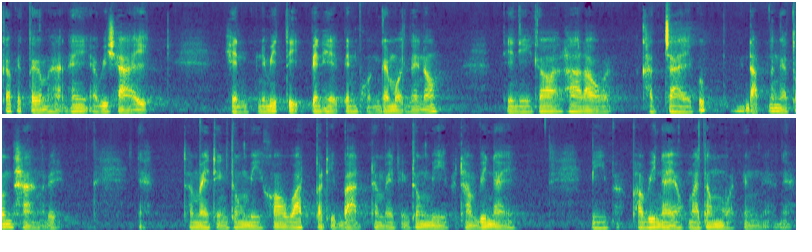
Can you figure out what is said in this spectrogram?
ก็ไปเติมอาหารให้อวิชาอีก เห็นในมิติเป็นเหตุเป็นผลกันหมดเลยเนาะทีนี้ก็ถ้าเราขัดใจปุ๊บดับตั้งแต่ต้นทางเลยนะทำไมถึงต้องมีข้อวัดปฏิบัติทำไมถึงต้องมีพระธรรมวินัย มีพระวินัยออกมาตั้งหมดหนึ่งเนี่ย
